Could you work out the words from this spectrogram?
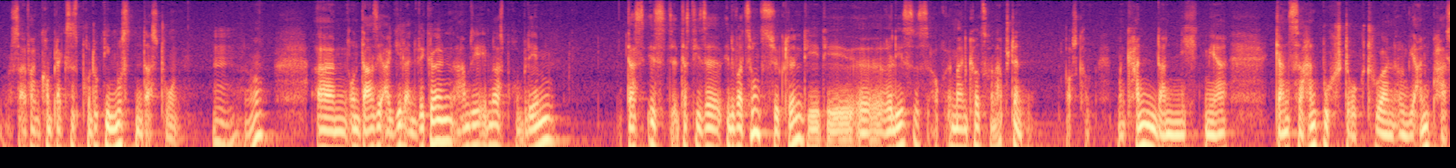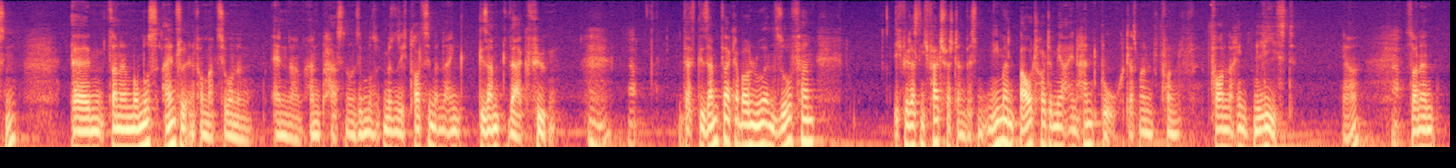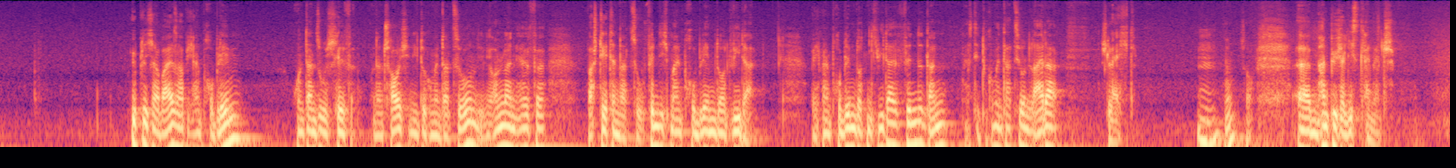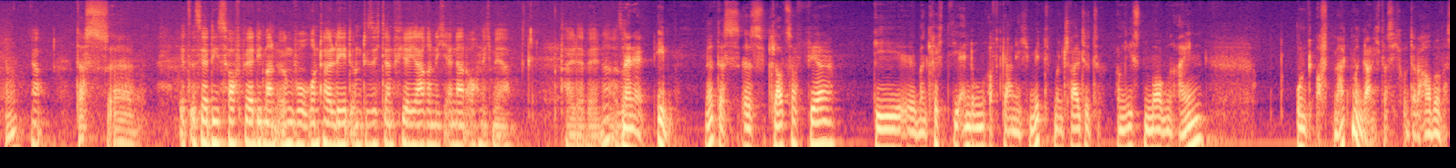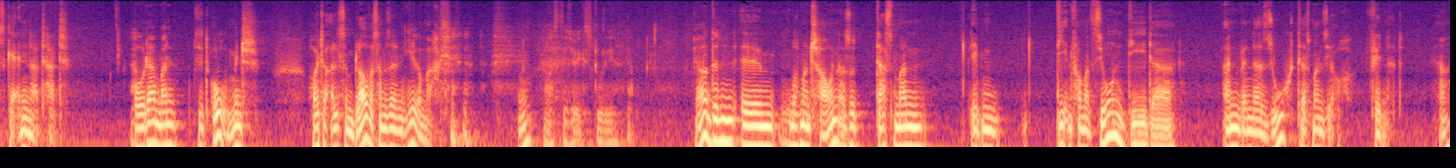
Das ist einfach ein komplexes Produkt, die mussten das tun. Ja. Ähm, und da sie agil entwickeln, haben sie eben das Problem, das ist, dass diese Innovationszyklen, die, die äh, Releases auch immer in kürzeren Abständen rauskommen. Man kann dann nicht mehr ganze Handbuchstrukturen irgendwie anpassen, ähm, sondern man muss Einzelinformationen ändern, anpassen und sie muss, müssen sich trotzdem in ein Gesamtwerk fügen. Mhm. Ja. Das Gesamtwerk aber auch nur insofern, ich will das nicht falsch verstanden wissen, niemand baut heute mehr ein Handbuch, das man von vorn nach hinten liest. Ja? Ja. Sondern üblicherweise habe ich ein Problem und dann suche ich Hilfe. Und dann schaue ich in die Dokumentation, in die Online-Hilfe, was steht denn dazu? Finde ich mein Problem dort wieder? Wenn ich mein Problem dort nicht wiederfinde, dann ist die Dokumentation leider schlecht. Mhm. Ja, so. ähm, Handbücher liest kein Mensch. Ja, ja. das, äh, Jetzt ist ja die Software, die man irgendwo runterlädt und die sich dann vier Jahre nicht ändert, auch nicht mehr Teil der Welt. Ne? Also, nein, nein, eben. Ne, das ist Cloud-Software, die, äh, man kriegt die Änderungen oft gar nicht mit. Man schaltet am nächsten Morgen ein und oft merkt man gar nicht, dass sich unter der Haube was geändert hat. Ja. Oder man sieht, oh Mensch, heute alles in Blau, was haben sie denn hier gemacht? aus die UX-Studie. Ja. Ja, und dann ähm, muss man schauen, also dass man eben die Informationen, die der Anwender sucht, dass man sie auch findet. Ja.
